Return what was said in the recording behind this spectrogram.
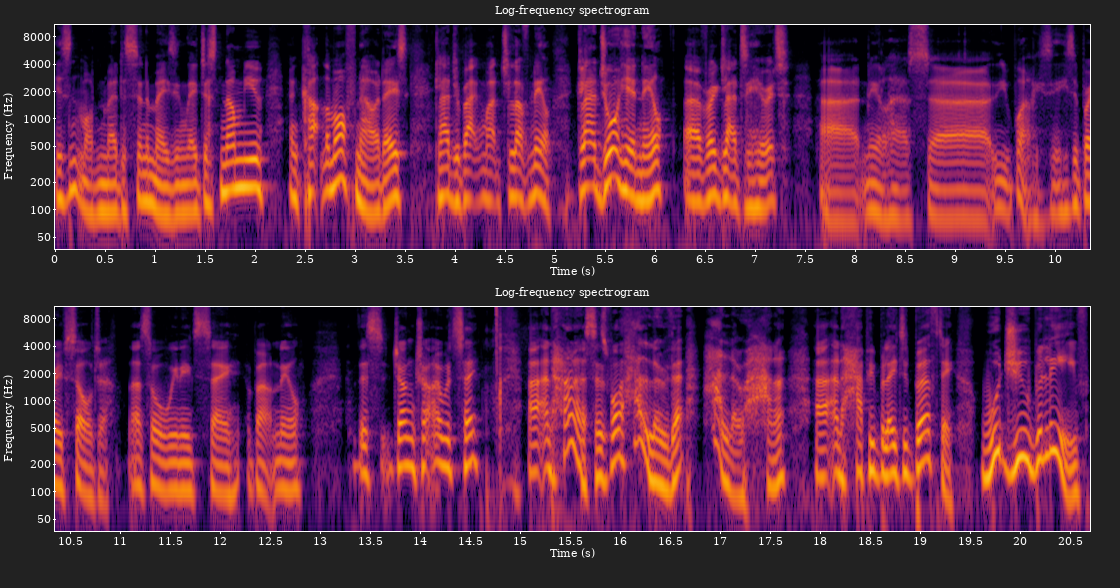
Isn't modern medicine amazing? They just numb you and cut them off nowadays. Glad you're back. Much love, Neil. Glad you're here, Neil. Uh, very glad to hear it. Uh, Neil has, uh, well, he's, he's, a brave soldier. That's all we need to say about Neil. This juncture, I would say. Uh, and Hannah says, Well, hello there. Hello, Hannah. Uh, and happy belated birthday. Would you believe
